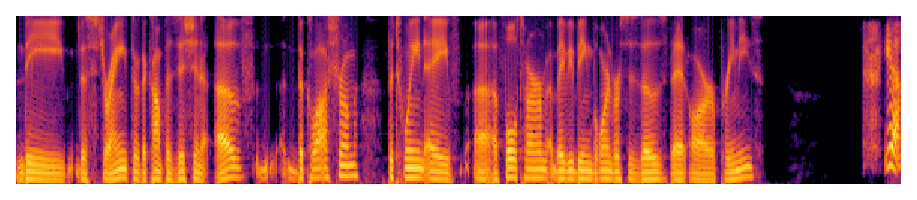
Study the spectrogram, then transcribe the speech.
the the strength or the composition of the colostrum between a a full term baby being born versus those that are preemies? Yeah,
